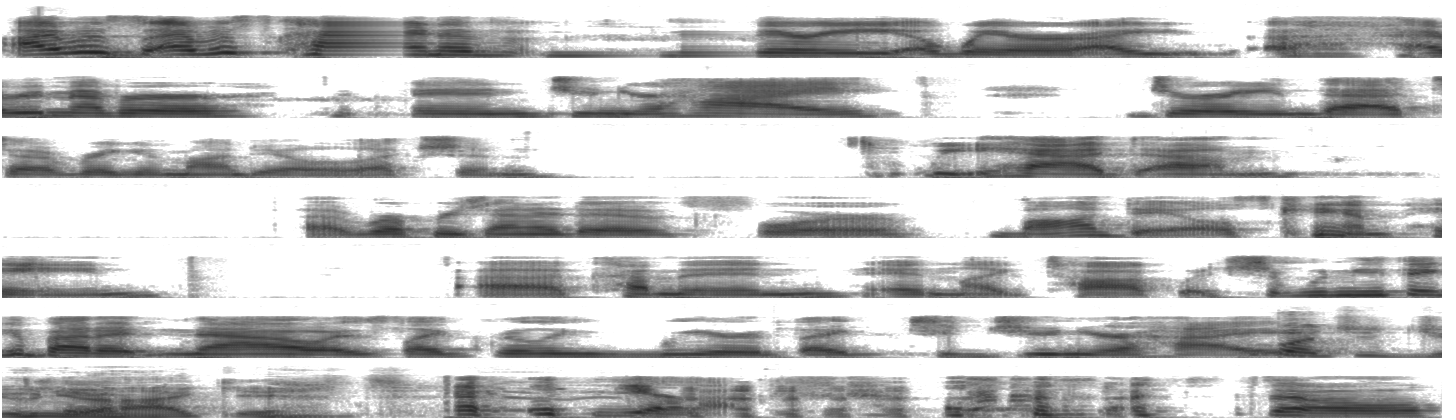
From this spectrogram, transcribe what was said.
I was I was kind of very aware. I uh, I remember in junior high during that uh, Reagan Mondale election, we had um, a representative for Mondale's campaign uh, come in and like talk, which when you think about it now is like really weird, like to junior high. A bunch of junior kids. high kids. yeah. so,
